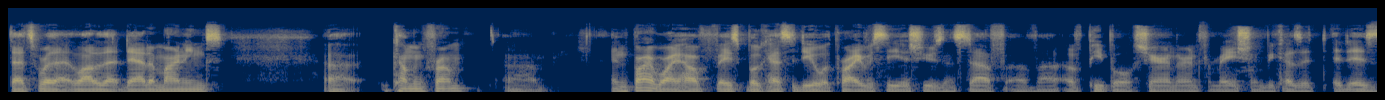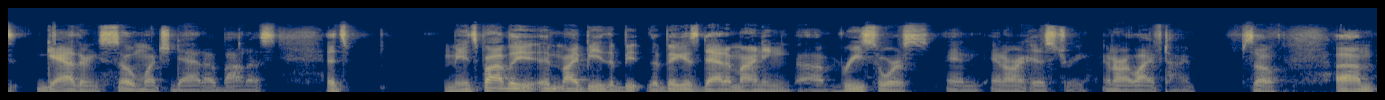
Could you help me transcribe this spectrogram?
that's where that a lot of that data mining's uh, coming from. Um, and probably why how Facebook has to deal with privacy issues and stuff of uh, of people sharing their information because it, it is gathering so much data about us. It's I mean, it's probably it might be the the biggest data mining um, resource in in our history in our lifetime. So, um,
